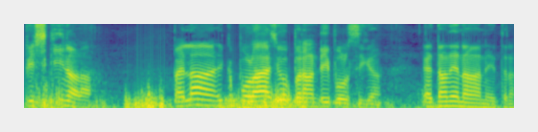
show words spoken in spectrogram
ਪਿਸ਼ਕੀ ਨਾਲਾ। ਪਹਿਲਾਂ ਇੱਕ ਪੁਲ ਆਇਆ ਸੀ ਉਹ ਬਰਾਂਡੀ ਪੁਲ ਸੀਗਾ। ਇਦਾਂ ਦੇ ਨਾਂ ਨੇ ਇੱਧਰ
